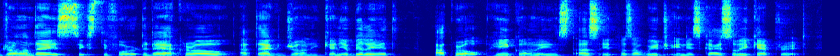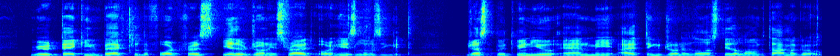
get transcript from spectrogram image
Journal day 64. Today a crow attacked Johnny. Can you believe it? A crow. He convinced us it was a witch in disguise so we captured it. We're taking back to the fortress. Either Johnny is right or he's losing it. Just between you and me, I think Johnny lost it a long time ago.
